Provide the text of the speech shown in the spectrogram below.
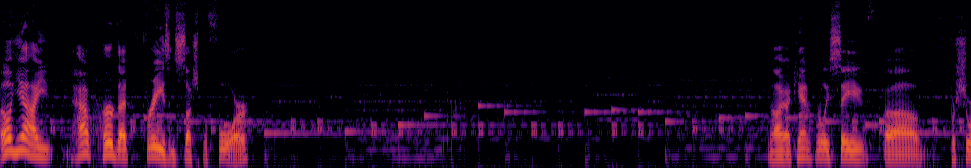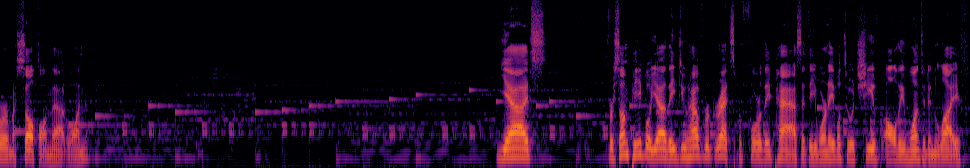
Oh yeah, I have heard that phrase and such before. I, can't really say uh, for sure myself on that one. Yeah, it's... For some people, yeah, they do have regrets before they pass, that they weren't able to achieve all they wanted in life.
